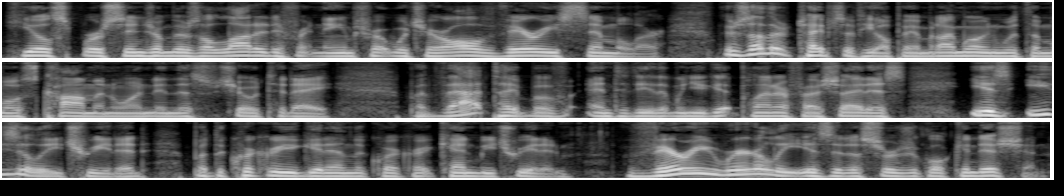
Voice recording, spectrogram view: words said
heel spur syndrome. There's a lot of different names for it, which are all very similar. There's other types of heel pain, but I'm going with the most common one in this show today. But that type of entity, that when you get plantar fasciitis, is easily treated. But the quicker you get in, the quicker it can be treated. Very rarely is it a surgical condition.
